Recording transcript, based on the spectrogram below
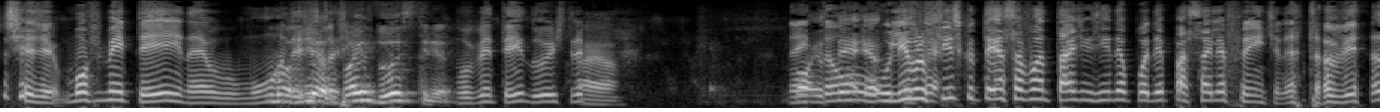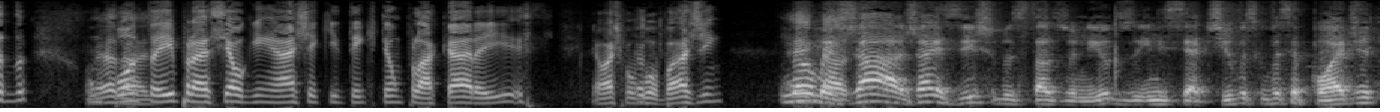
Ou seja, movimentei, né, o mundo. Movimentou a indústria. Movimentei a indústria. É. né? Bom, então, tenho- eu- o livro tenho- físico tem essa vantagemzinha de eu poder passar ele à frente, né? Tá vendo? Um Verdade. ponto aí pra se alguém acha que tem que ter um placar aí, eu acho uma Eu- bobagem. Não, É, mas já, já existe nos Estados Unidos iniciativas que você pode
